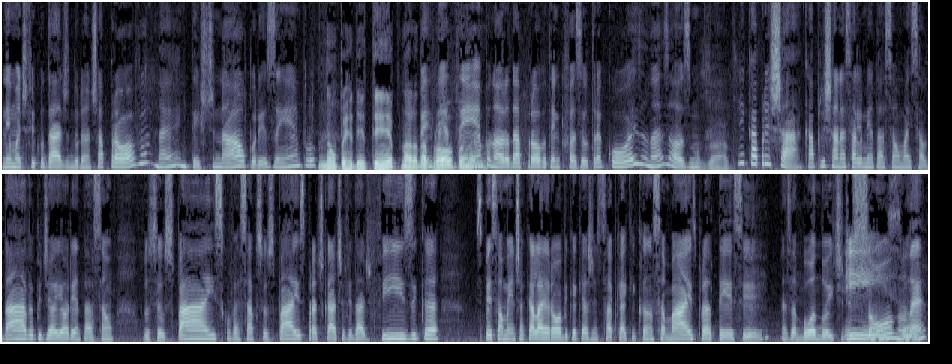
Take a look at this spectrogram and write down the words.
nenhuma dificuldade durante a prova, né? Intestinal, por exemplo. Não perder tempo na hora da prova, perder né? tempo né? na hora da prova, tendo que fazer outra coisa, né, Zosmo? Exato. E caprichar, caprichar nessa alimentação mais saudável, pedir aí a orientação dos seus pais, conversar com seus pais, praticar atividade física, especialmente aquela aeróbica que a gente sabe que é a que cansa mais para ter esse, essa boa noite de isso, sono, né?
